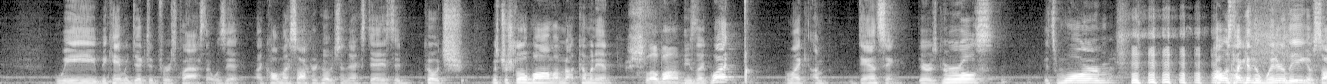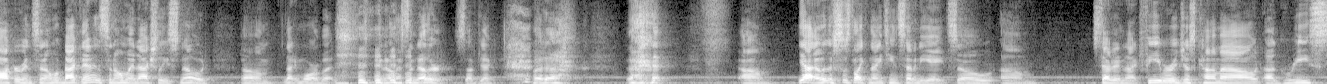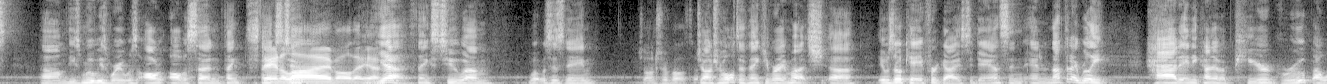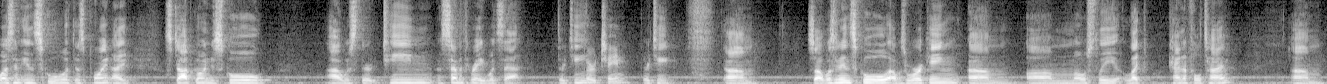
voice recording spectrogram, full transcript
We became addicted first class. That was it. I called my soccer coach the next day. I said, Coach, Mr. Schlowbaum, I'm not coming in. Schlobom. He's like, What? I'm like, I'm dancing. There's girls. It's warm. I was like in the winter league of soccer in Sonoma. Back then in Sonoma, it actually snowed. Um, not anymore, but you know that's another subject. But uh, um, yeah, this was like 1978. So um, Saturday Night Fever had just come out. Uh, Grease. Um, these movies where it was all, all of a sudden, thank, Staying thanks to- alive, all that, yeah. yeah, thanks to um, what was his name? John Travolta. John Travolta, thank you very much. Uh, it was okay for guys to dance, and, and not that I really had any kind of a peer group. I wasn't in school at this point. I stopped going to school. I was 13, seventh grade. What's that? 13? 13. 13. Um, so I wasn't in school. I was working um, um, mostly like kind of full time. Um,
